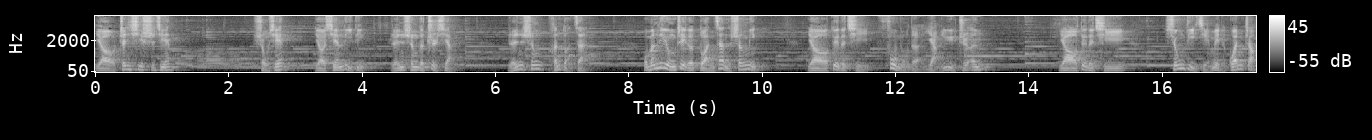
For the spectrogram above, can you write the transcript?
要珍惜时间。首先，要先立定人生的志向。人生很短暂，我们利用这个短暂的生命，要对得起父母的养育之恩，要对得起兄弟姐妹的关照，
